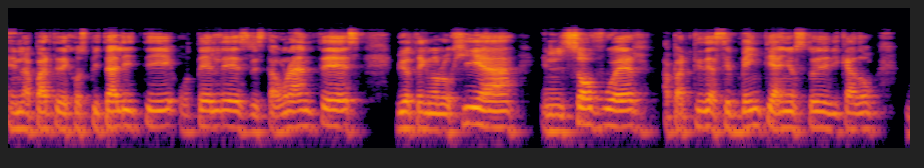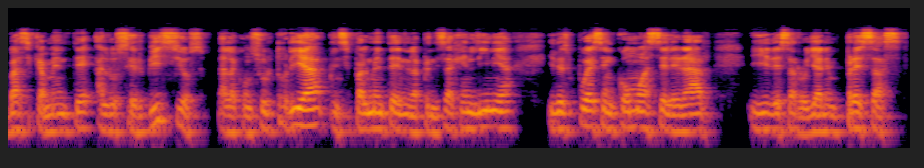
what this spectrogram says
en la parte de hospitality, hoteles, restaurantes, biotecnología, en el software. A partir de hace 20 años estoy dedicado básicamente a los servicios, a la consultoría, principalmente en el aprendizaje en línea y después en cómo acelerar y desarrollar empresas.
